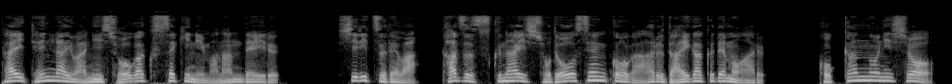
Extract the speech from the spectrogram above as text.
対天来はに小学籍に学んでいる。私立では、数少ない書道専攻がある大学でもある。国間の二章、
